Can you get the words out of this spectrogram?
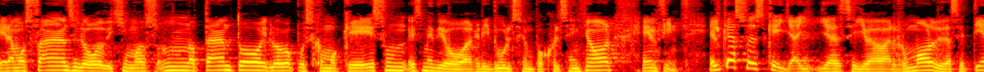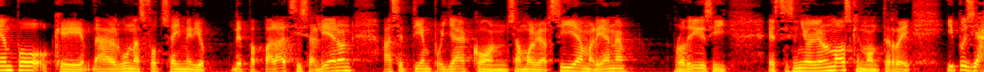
éramos fans y luego dijimos mm, no tanto y luego pues como que es un es medio agridulce un poco el señor. En fin el caso es que ya ya se llevaba el rumor desde hace tiempo que algunas fotos ahí medio de paparazzi salieron. Hace tiempo ya con Samuel García Mariana Rodríguez y este señor Elon Musk en Monterrey. Y pues ya,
